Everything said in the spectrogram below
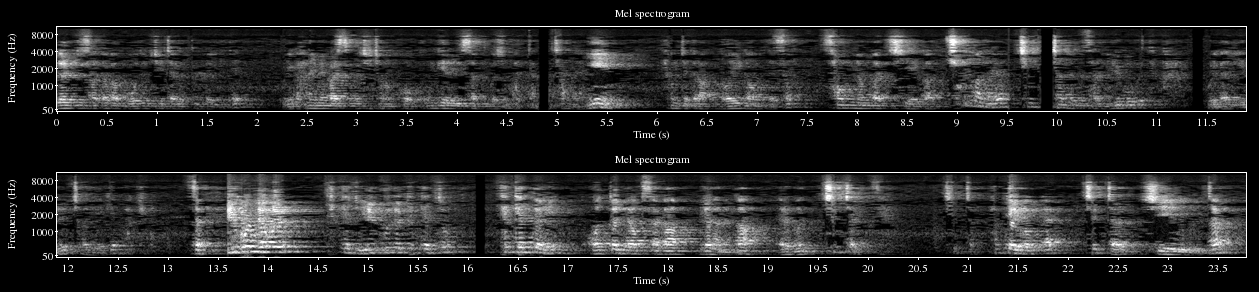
열두 사도가 모든 제자를 불러이르되 우리가 하나님의 말씀을 지켜놓고 공개를 일삼는 것이 마땅치 않으니 형제들아 너희 가운데서 성령과 지혜가 충만하여 칭찬하는 사람 일곱을 택하라. 우리가 이 일을 저희에게 맡기고 그래서 일곱 명을 택했죠. 일꾼을 택했죠. 택했더니 어떤 역사가 일어나는가? 여러분 7절 보세요. 7절. 함께 읽어볼까요? 7절. 시작.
